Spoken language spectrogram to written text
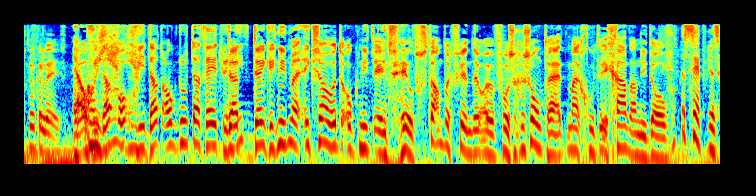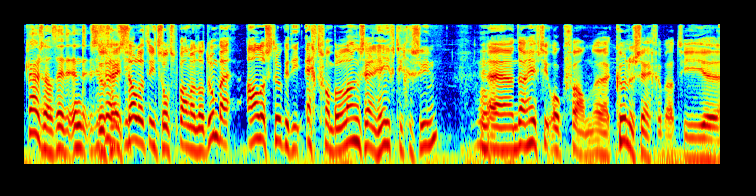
stukken lezen. Ja, of, oh, wie, dat, of wie dat ook doet, dat weet u dat niet? Dat denk ik niet. Maar ik zou het ook niet eens heel verstandig vinden uh, voor zijn gezondheid. Maar goed, ik ga daar niet over. Dat zei Prins Klaus altijd. En dus hij zal het iets ontspannender doen. Maar alle stukken die echt van belang zijn, heeft hij gezien. Ja. Uh, daar heeft hij ook van kunnen zeggen wat hij,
